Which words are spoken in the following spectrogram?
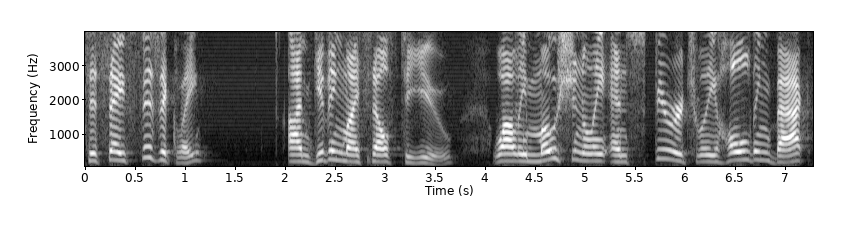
To say physically, I'm giving myself to you, while emotionally and spiritually holding back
